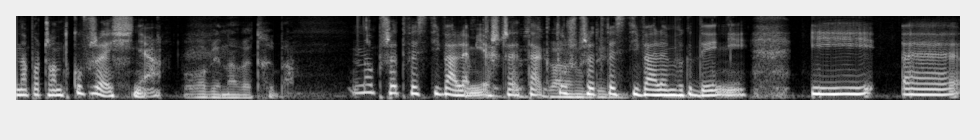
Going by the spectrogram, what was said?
na początku września. W połowie nawet chyba. No przed festiwalem jeszcze, przed tak, festiwalem tuż przed festiwalem w Gdyni. I e,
